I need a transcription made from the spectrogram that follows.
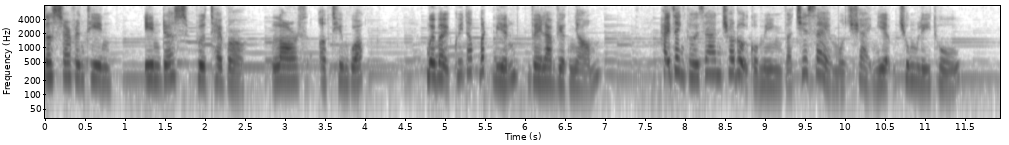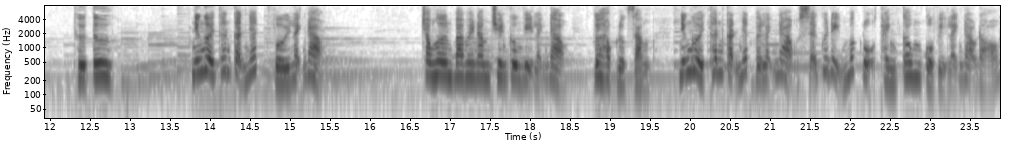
The 17 Indisputable Laws of Teamwork 17 quy tắc bất biến về làm việc nhóm. Hãy dành thời gian cho đội của mình và chia sẻ một trải nghiệm chung lý thú. Thứ tư, những người thân cận nhất với lãnh đạo. Trong hơn 30 năm trên cương vị lãnh đạo, tôi học được rằng những người thân cận nhất với lãnh đạo sẽ quyết định mức độ thành công của vị lãnh đạo đó.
